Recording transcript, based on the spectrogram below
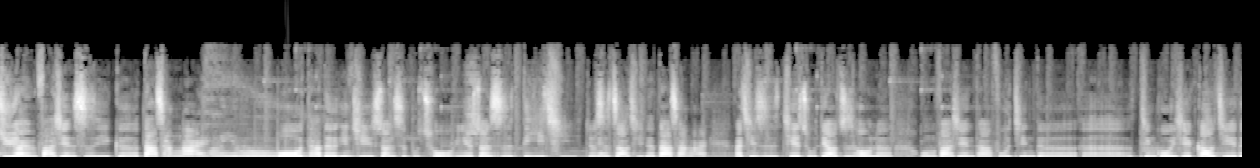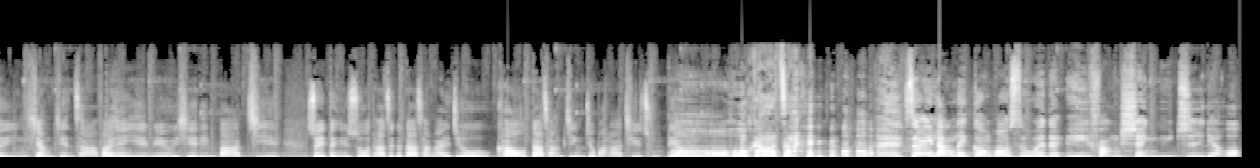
居然发现是一个大肠癌。哎呦，不过他的运气算是不错，因为算是第一期，就是早期的大肠癌。那其实切除掉之后呢，我们发现他附近的呃，经过一些高阶的影像检查，发现也没有一些淋巴结，所以等于说他这个大肠癌就靠大肠镜就把它切除掉了。哦，好卡仔，所以狼类公吼所谓的预防胜于治疗哦。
